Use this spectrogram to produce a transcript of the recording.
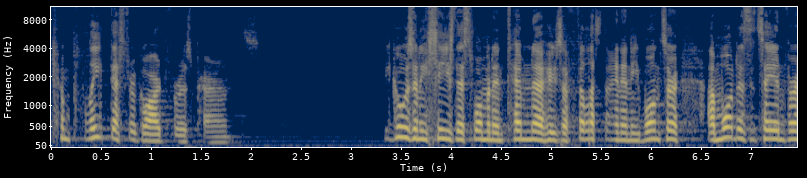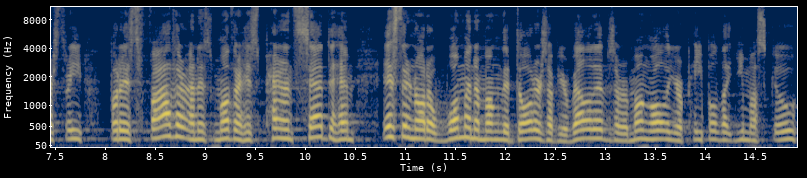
complete disregard for his parents. He goes and he sees this woman in Timnah who's a Philistine and he wants her. And what does it say in verse 3? But his father and his mother, his parents, said to him, Is there not a woman among the daughters of your relatives or among all your people that you must go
